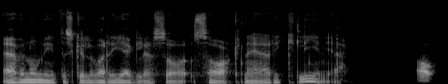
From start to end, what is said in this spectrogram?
Även om det inte skulle vara regler så saknar jag riktlinjer. Ja.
